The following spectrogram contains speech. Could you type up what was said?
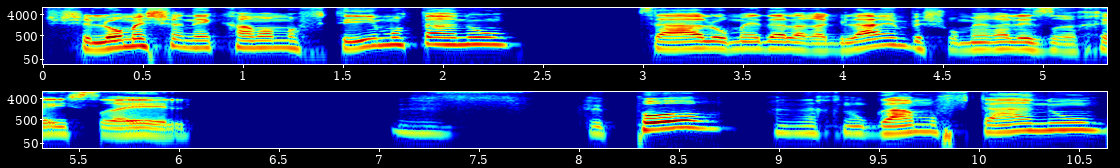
שלא משנה כמה מפתיעים אותנו, צה"ל עומד על הרגליים ושומר על אזרחי ישראל. ופה אנחנו גם הופתענו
